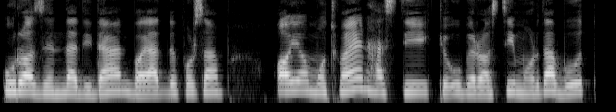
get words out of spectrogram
او را زنده دیدن باید بپرسم آیا مطمئن هستی که او به راستی مرده بود؟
